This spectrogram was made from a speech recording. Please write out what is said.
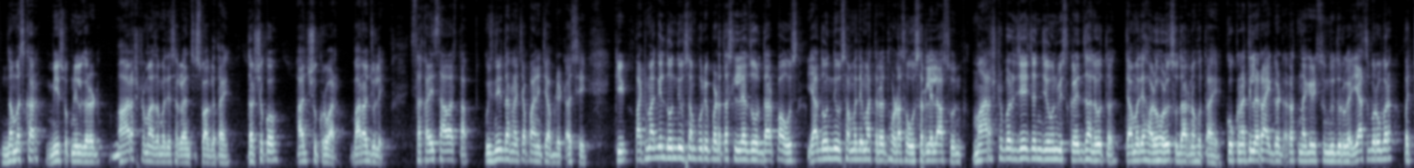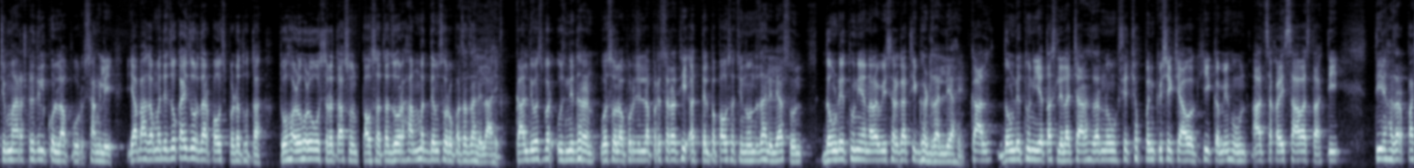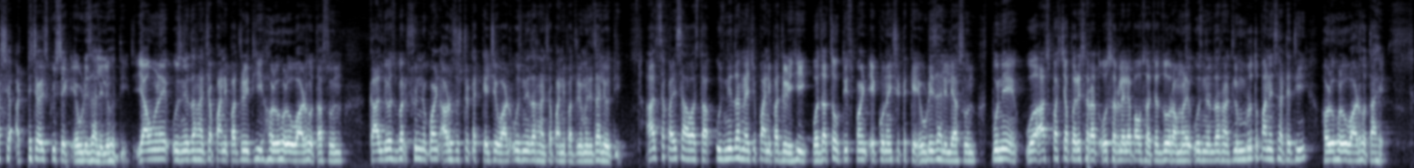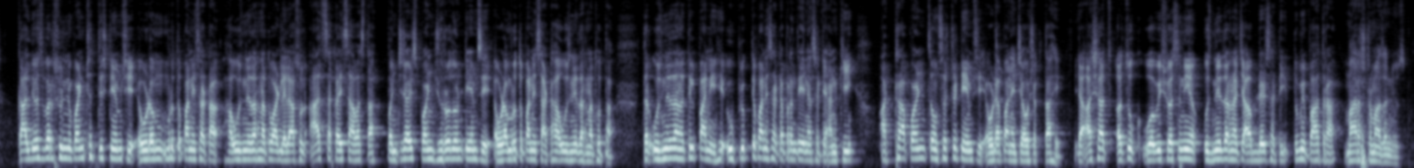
नमस्कार मी स्वप्नील गरड. महाराष्ट्र माझामध्ये सगळ्यांचं स्वागत आहे. दर्शको आज शुक्रवार बारा जुलै. सकाळी सहा वाजता उजनी धरणाच्या पाण्याचे अपडेट असे की पाठीमागील दोन दिवसांपूर्वी पडत असलेला जोरदार पाऊस या दोन दिवसांमध्ये मात्र थोडासा ओसरलेला असून महाराष्ट्रभर जे जनजीवन विस्कळीत झालं होतं त्यामध्ये हळूहळू सुधारणा होत आहे. कोकणातील रायगड रत्नागिरी सिंधुदुर्ग याचबरोबर पश्चिम महाराष्ट्रातील कोल्हापूर सांगली या भागामध्ये जो काही जोरदार पाऊस पडत होता तो हळूहळू ओसरत असून पावसाचा जोर हा मध्यम स्वरूपाचा झालेला आहे. काल दिवसभर उजनी धरण व सोलापूर जिल्हा परिसरात ही अत्यल्प पावसाची नोंद झालेली असून दौंडेतून येणाऱ्या विसर्गात ही घट झालेली आहे. काल दौंडेतून येत असलेला चार हजार नऊशे छप्पन क्युसेकची आवक ही कमी होऊन आज सकाळी सहा वाजता ती तीन हजार पाचशे अठ्ठेचाळीस क्युसेक एवढी झालेली होती. यामुळे उजनी धरणाच्या पाणी पातळीत ही हळूहळू वाढ होत असून काल दिवसभर शून्य पॉईंट अडुसष्ट टक्क्याची वाढ उजनी धरणाच्या पाणी पातळीमध्ये झाली होती. आज सकाळी सहा वाजता उजनी धरणाची पाणी पातळी ही वजा चौतीस पॉईंट एकोणऐंशी टक्के एवढी झालेली असून पुणे व आसपासच्या परिसरात ओसरलेल्या पावसाच्या जोरामुळे उजनी धरणातील मृत पाणीसाठ्यात ही हळूहळू वाढ होत आहे. काल दिवसभर शून्य पॉईंट छत्तीस टीएमसी एवढं मृत पाणीसाठा हा उजनी धरणात वाढलेला असून आज सकाळी सहा वाजता पंचेचाळीस पॉईंट झिरो दोन टीएमसी एवढा मृत पाणीसाठा हा उजनी धरणात होता. तर उजनी धरणातील पाणी हे उपयुक्त पाणीसाठ्यापर्यंत येण्यासाठी आणखी अठरा पॉईंट चौसष्ट टीएमसी एवढ्या पाण्याची आवश्यकता आहे. या अशाच अचूक व विश्वसनीय उजनी धरणाच्या अपडेटसाठी तुम्ही पाहत राहा महाराष्ट्र माझा न्यूज.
